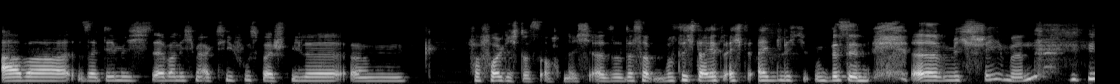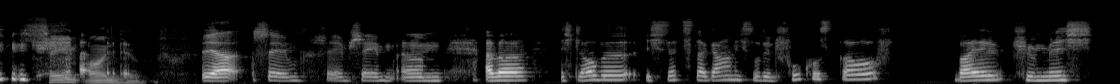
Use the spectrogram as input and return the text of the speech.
Aber seitdem ich selber nicht mehr aktiv Fußball spiele, ähm, verfolge ich das auch nicht. Also deshalb muss ich da jetzt echt eigentlich ein bisschen äh, mich schämen. Shame on you. Ja, shame, shame, shame. Ähm, aber ich glaube, ich setze da gar nicht so den Fokus drauf, weil für mich,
